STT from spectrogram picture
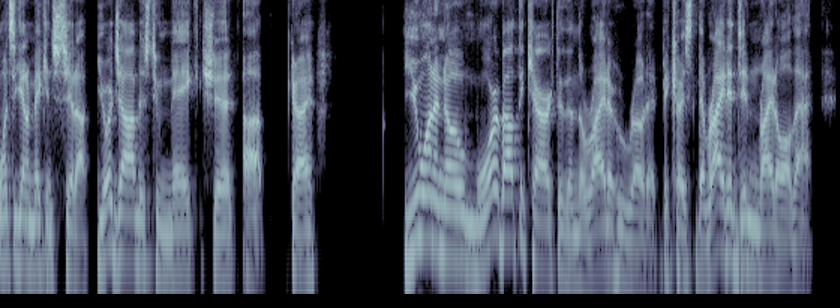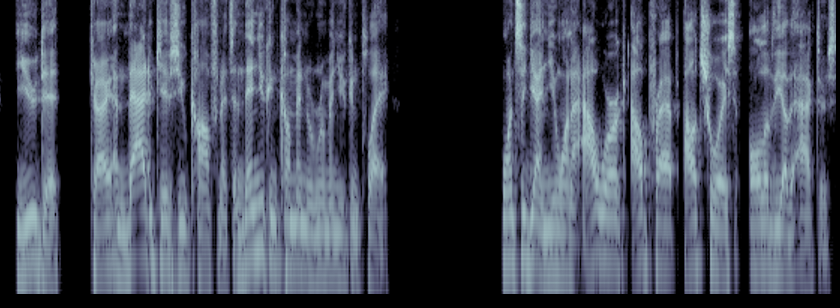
Once again, I'm making shit up. Your job is to make shit up. Okay. You want to know more about the character than the writer who wrote it because the writer didn't write all that. You did. Okay. And that gives you confidence. And then you can come into a room and you can play. Once again, you want to outwork, out prep, all of the other actors.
